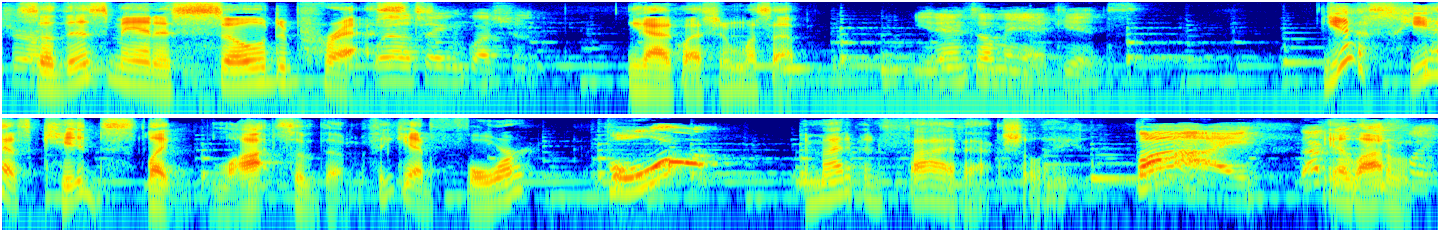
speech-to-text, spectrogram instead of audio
Sure. So this man is so depressed. well, second question. you got a question? What's up? You didn't tell me you had kids. Yes, he has kids, like lots of them. I think he had four. Four? It might have been five, actually. Five? That's Yeah, a lot of 'em. like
